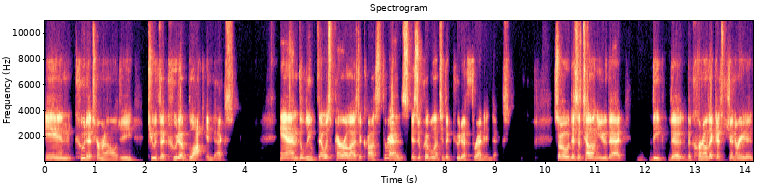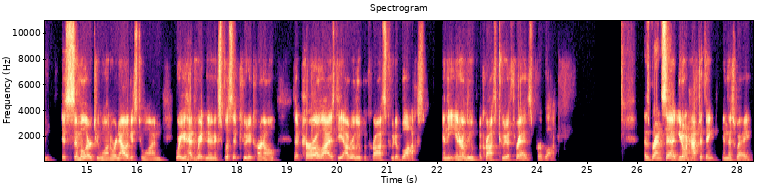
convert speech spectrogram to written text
in CUDA terminology to the CUDA block index. And the loop that was parallelized across threads is equivalent to the CUDA thread index. So this is telling you that the, the, the kernel that gets generated is similar to one or analogous to one where you had written an explicit CUDA kernel that parallelized the outer loop across CUDA blocks and the inner loop across CUDA threads per block. As Brent said, you don't have to think in this way.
